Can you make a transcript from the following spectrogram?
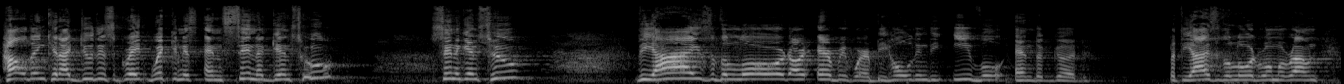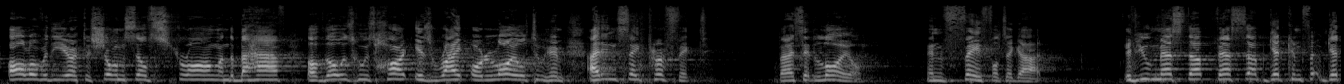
How then can I do this great wickedness and sin against who? Sin against who? The eyes of the Lord are everywhere, beholding the evil and the good. But the eyes of the Lord roam around all over the earth to show himself strong on the behalf of those whose heart is right or loyal to him. I didn't say perfect, but I said loyal and faithful to God. If you messed up, fess up, get, conf- get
